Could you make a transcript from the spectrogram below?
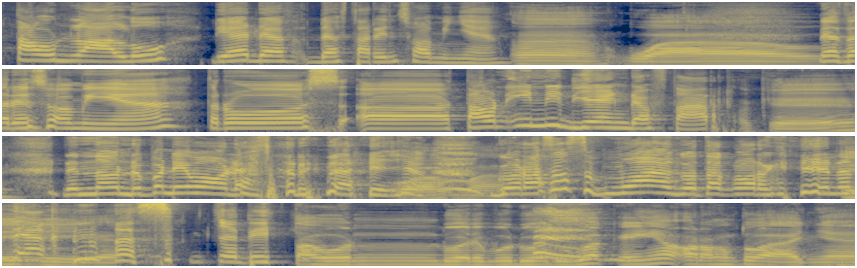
tahun lalu dia daf- daftarin suaminya Eh, wow. daftarin suaminya terus eh, tahun ini dia yang daftar Oke. dan tahun depan dia mau daftarin adiknya mantap. gue rasa semua anggota keluarganya nanti akan Iya. masuk jadi Tahun 2022 kayaknya orang tuanya,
